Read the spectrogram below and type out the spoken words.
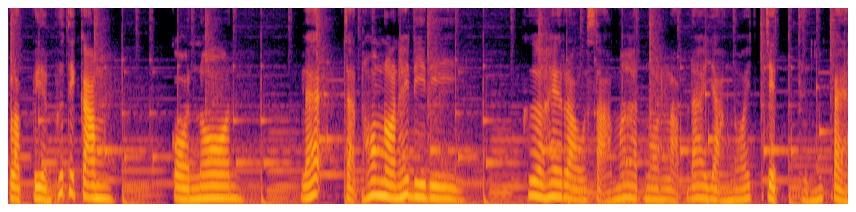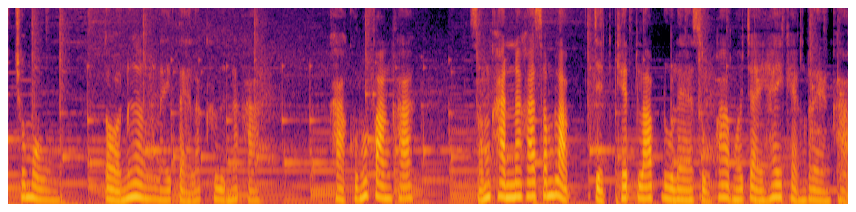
ปรับเปลี่ยนพฤติกรรม ก่อนนอน และ จัดห้องนอนให้ดีๆ เพื่อให้เราสามารถนอนหลับได้อย่างน้อย 7-8 ชั่วโมง ต่อเนื่องในแต่ละคืนนะคะ ค่ะคุณผู้ฟังคะสำคัญนะคะสำหรับ 7 เคล็ดลับดูแลสุขภาพหัวใจให้แข็งแรงค่ะ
